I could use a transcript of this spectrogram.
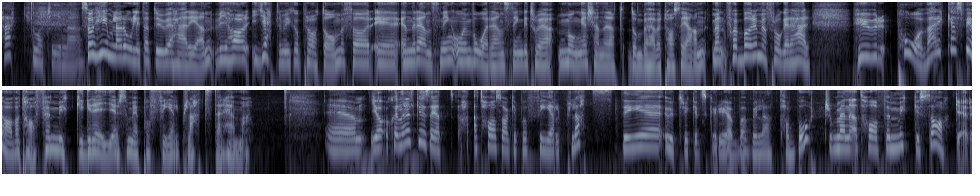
Tack Martina. Så himla roligt att du är här igen. Vi har jättemycket att prata om för eh, en rensning och en vårrensning, det tror jag många känner att de behöver ta sig an. Men får jag börja med att fråga det här. Hur påverkas vi av att ha för mycket grejer som är på fel plats där hemma? Ehm, ja, generellt kan jag säga att, att ha saker på fel plats, det uttrycket skulle jag bara vilja ta bort. Men att ha för mycket saker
